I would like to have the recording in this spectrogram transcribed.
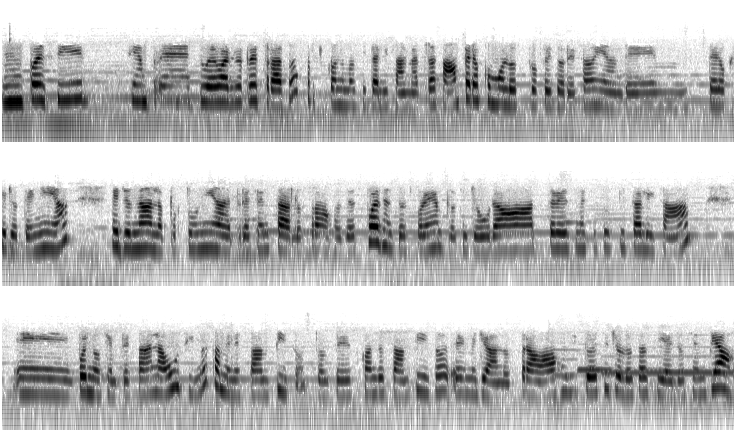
Mm, pues sí, siempre tuve varios retrasos porque cuando me hospitalizaban me atrasaban, pero como los profesores sabían de, de, lo que yo tenía, ellos me dan la oportunidad de presentar los trabajos después. Entonces, por ejemplo, si yo duraba tres meses hospitalizada, eh, pues no siempre estaba en la UCI, ¿no? También estaba en piso. Entonces, cuando estaba en piso, eh, me llevaban los trabajos y todo eso, yo los hacía y los enviaba.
